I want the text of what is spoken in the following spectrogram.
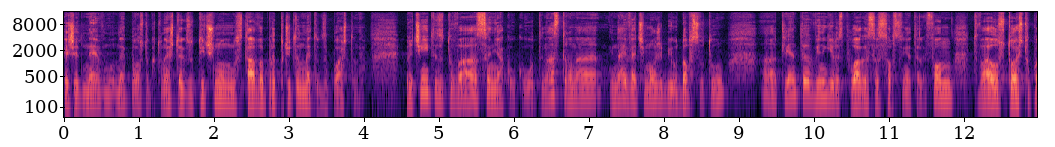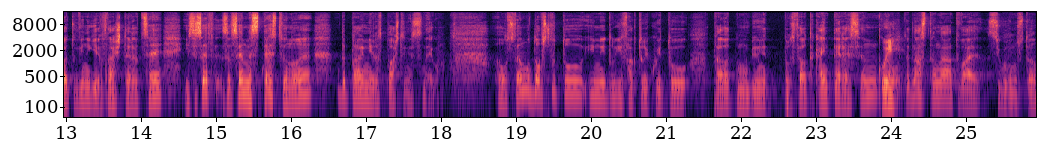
ежедневно, не просто като нещо екзотично, но става предпочитан метод за плащане. Причините за това са няколко. От една страна и най-вече може би удобството. Клиента винаги разполага със собствения телефон. Това е устройство, което винаги е в нашите ръце и съвсем естествено е да правим и разплащания с него. Освен удобството, има и други фактори, които правят мобилният портфел така интересен. Кои? От една страна това е сигурността.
